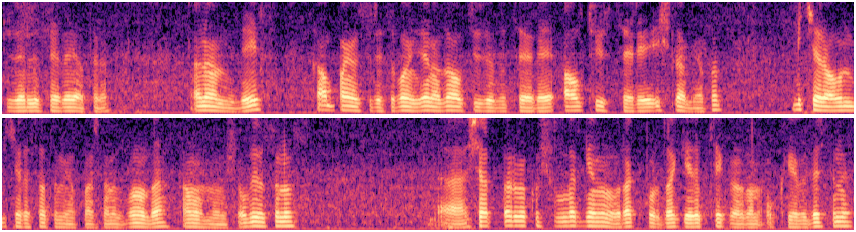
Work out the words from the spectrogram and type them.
350 TL yatırın. Önemli değil. Kampanya süresi boyunca en az 650 TL, 600 TL işlem yapın. Bir kere alın bir kere satım yaparsanız bunu da tamamlamış oluyorsunuz. Ee, şartlar ve koşullar genel olarak burada gelip tekrardan okuyabilirsiniz.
